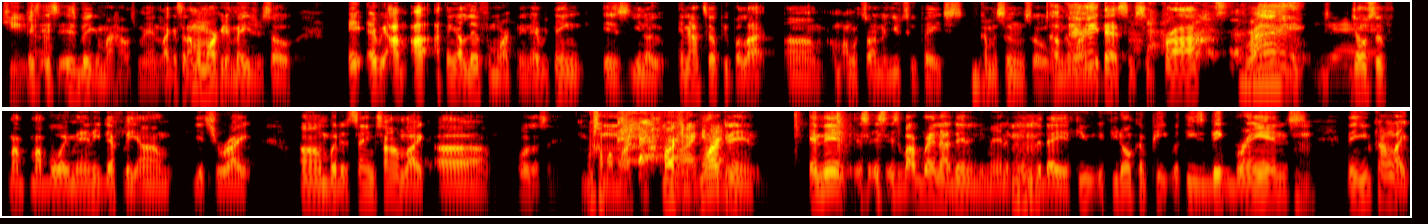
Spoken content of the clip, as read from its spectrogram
Huge. It's huh? it's, it's big in my house, man. Like I said, I'm a marketing major, so it, every I'm, I I think I live for marketing. Everything is you know, and I tell people a lot. Um, I'm, I'm starting a YouTube page coming soon, so you know when I get that, some subscribe. Right. Yeah. Joseph, my, my boy, man, he definitely um gets you right. Um, but at the same time, like uh, what was I saying? We're talking about marketing. Marketing. Marketing. marketing and then it's, it's, it's about brand identity man at the end of the day if you if you don't compete with these big brands Mhm. then you kind of like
